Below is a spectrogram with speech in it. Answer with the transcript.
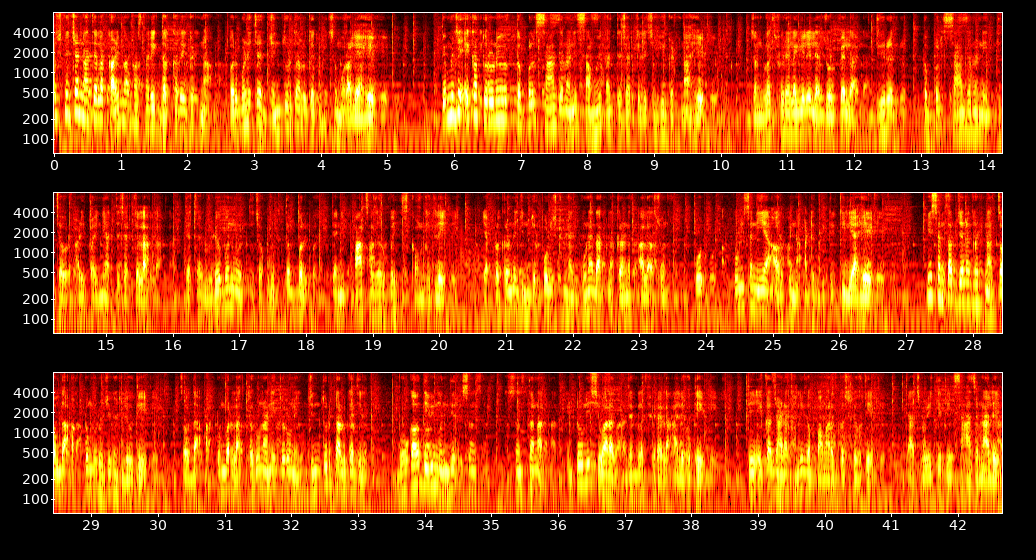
संस्कृतीच्या नात्याला काळीमा फासणारी एक धक्कादायक घटना परभणीच्या जिंतूर तालुक्यातून समोर आली आहे. ते म्हणजे एका तरुणीवर तब्बल सहा जणांनी सामूहिक अत्याचार केल्याची ही घटना आहे. जंगलात फिरायला गेलेल्या जोडप्याला गिरत तब्बल सहा जणांनी तिच्यावर आळीपाळीने अत्याचार केला. त्याचा व्हिडिओ बनवत तिच्याकडून तब्बल त्यांनी पाच हजार रुपये हिसकावून घेतले. या प्रकरणी जिंतूर पोलीस ठाण्यात गुन्हा दाखल करण्यात आला असून पोलिसांनी या आरोपींना अटक देखील केली आहे. ही संतापजनक घटना चौदा ऑक्टोबर रोजी घडली होती. चौदा ऑक्टोबरला तरुण आणि तरुणी जिंतूर तालुक्यातील भोगाव देवी मंदिर संस- संस्थानात इटोली शिवारात जंगलात फिरायला आले होते. ते एका झाडाखाली गप्पा मारत बसले होते. त्याचवेळी तिथे सहा जण आले.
